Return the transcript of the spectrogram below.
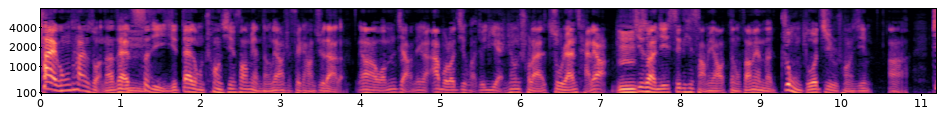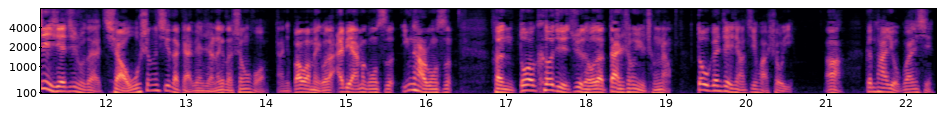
太空探索呢，在刺激以及带动创新方面能量是非常巨大的啊。我们讲这个阿波罗计划就衍生出来阻燃材料、嗯计算机、CT 扫描等方面的众多技术创新啊。这些技术在悄无声息地改变人类的生活啊！你包括美国的 IBM 公司、英特尔公司，很多科技巨头的诞生与成长都跟这项计划受益啊，跟它有关系。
